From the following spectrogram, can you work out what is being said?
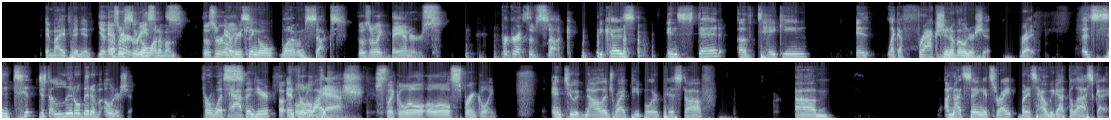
in my opinion. Yeah, those every are single one of them. Those are Every like single one of them sucks those are like banners. Progressive suck. because instead of taking it like a fraction of ownership, Right. scinti- just a little bit of ownership for what's happened here A, and for little why dash, just like a little, a little sprinkling. And to acknowledge why people are pissed off. Um, I'm not saying it's right, but it's how we got the last guy.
